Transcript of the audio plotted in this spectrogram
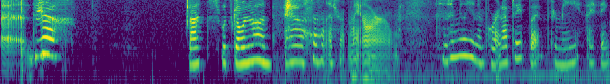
And yeah, that's what's going on. Ow, that hurt my arm. This isn't really an important update, but for me, I think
